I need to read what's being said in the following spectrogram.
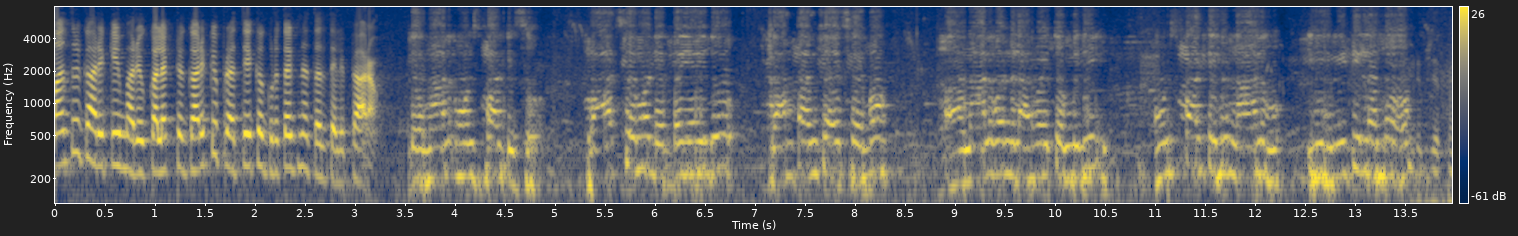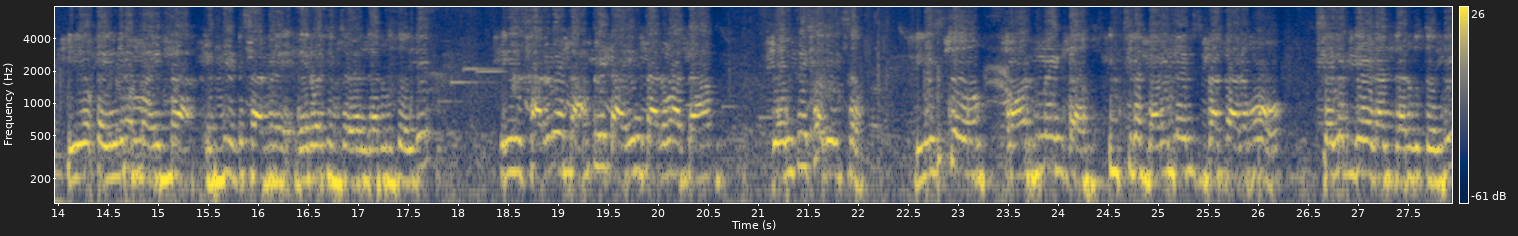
మంత్రి గారికి మరియు కలెక్టర్ గారికి ప్రత్యేక కృతజ్ఞతలు తెలిపారు. గ్రామ ఏమో నాలుగు వందల అరవై తొమ్మిది మున్సిపాలిటీలు నాలుగు. ఈ వీటిలలో ఈ యొక్క ఇందిరమ్మ ఇట్ల ఎగ్జిట్ సర్వే నిర్వహించడం జరుగుతుంది. ఈ సర్వే కంప్లీట్ అయిన తర్వాత బెనిఫిషరీస్ లిస్ట్ గవర్నమెంట్ ఇచ్చిన గైడ్ లైన్స్ ప్రకారము సెలెక్ట్ చేయడం జరుగుతుంది.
